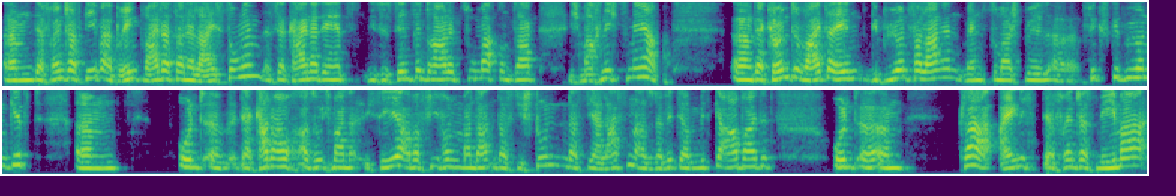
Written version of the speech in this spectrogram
ähm, der Franchisegeber erbringt weiter seine Leistungen. Ist ja keiner, der jetzt die Systemzentrale zumacht und sagt, ich mache nichts mehr. Äh, der könnte weiterhin Gebühren verlangen, wenn es zum Beispiel äh, Fixgebühren gibt. Ähm, und äh, der kann auch, also ich meine, ich sehe aber viel von Mandanten, dass die Stunden, dass die erlassen, also da wird ja mitgearbeitet. Und äh, ähm, klar, eigentlich der Franchise-Nehmer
